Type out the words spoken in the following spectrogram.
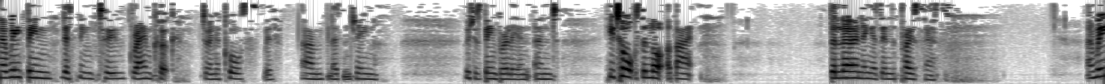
know, we've been listening to Graham Cooke doing a course with um, Les and Jean, which has been brilliant. And he talks a lot about the learning is in the process. And we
